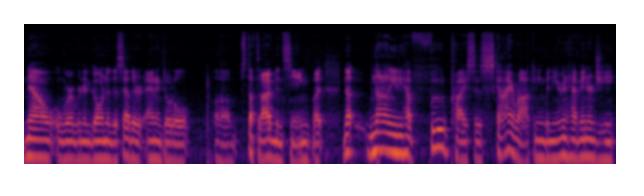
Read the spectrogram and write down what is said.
now we're going to go into this other anecdotal uh, stuff that I've been seeing, but not not only do you have food prices skyrocketing, but you're going to have energy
